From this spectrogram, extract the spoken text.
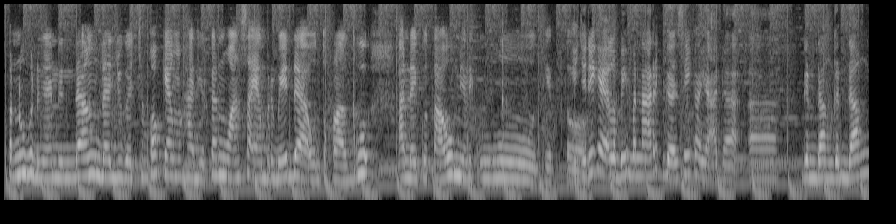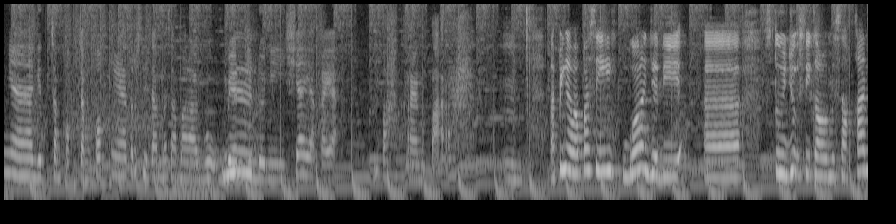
penuh dengan dendang dan juga cengkok yang menghadirkan nuansa yang berbeda untuk lagu Andai Ku Tahu milik Ungu gitu. Ya, jadi kayak lebih menarik gak sih kayak ada eh, gendang-gendangnya gitu, cengkok-cengkoknya terus ditambah sama lagu band Iya. Indonesia ya kayak wah keren parah. Mm. Tapi nggak apa-apa sih, gue jadi eh, setuju sih kalau misalkan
